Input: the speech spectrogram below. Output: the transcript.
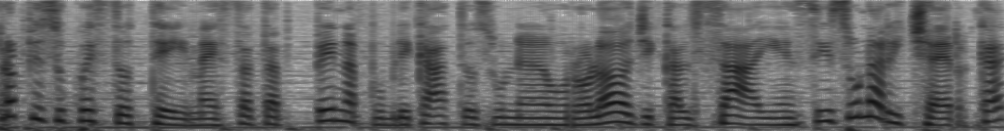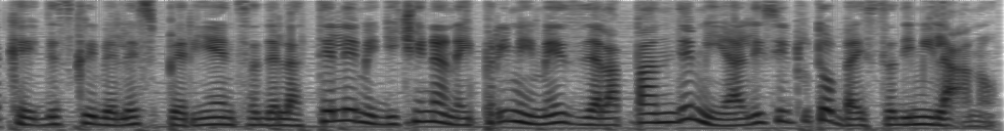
Proprio su questo tema è stato appena pubblicato su Neurological Sciences una ricerca che descrive l'esperienza della telemedicina nei primi mesi della pandemia all'Istituto Besta di Milano.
